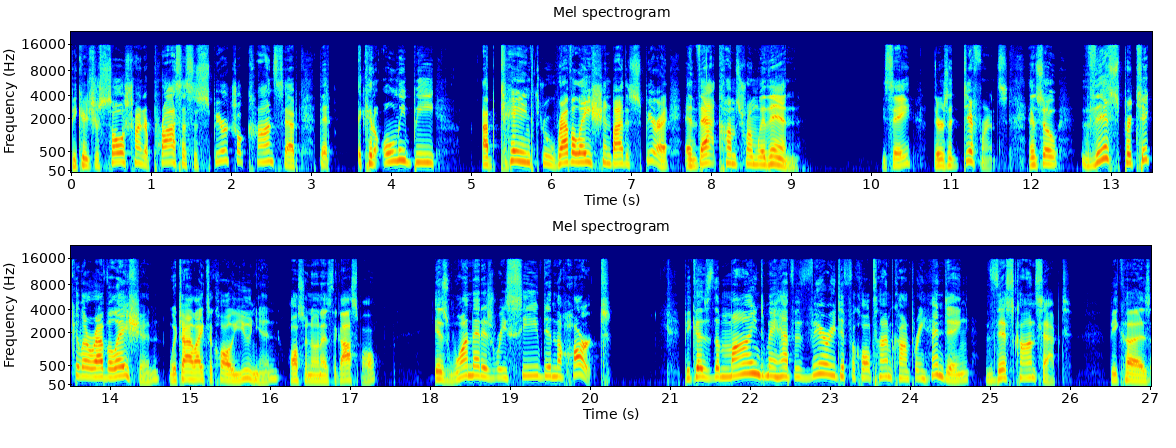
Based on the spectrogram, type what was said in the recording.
Because your soul is trying to process a spiritual concept that it can only be obtained through revelation by the spirit and that comes from within. You see? There's a difference. And so this particular revelation which i like to call union also known as the gospel is one that is received in the heart. Because the mind may have a very difficult time comprehending this concept. Because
